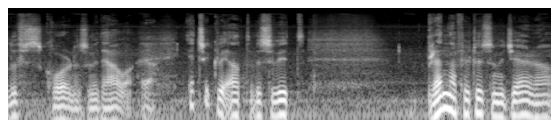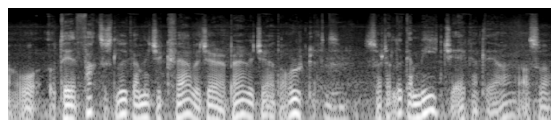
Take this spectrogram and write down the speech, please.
luftskorene som vi har. Ja. Jeg tror vi at hvis vi vet brenna för tusen vi gera och og det är faktiskt lika mycket vi gera bare vi gera det ordentligt. Mm. Så det är lika mycket egentligen ja. Alltså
